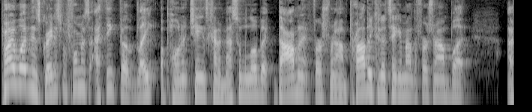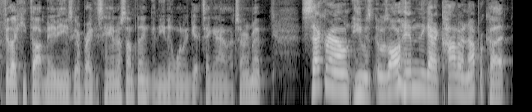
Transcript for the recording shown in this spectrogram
probably wasn't his greatest performance. I think the late opponent chains kind of messed him a little bit. Dominant first round. Probably could have taken him out the first round, but I feel like he thought maybe he was going to break his hand or something, and he didn't want to get taken out of the tournament. Second round, he was it was all him, and he got a caught on an uppercut,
